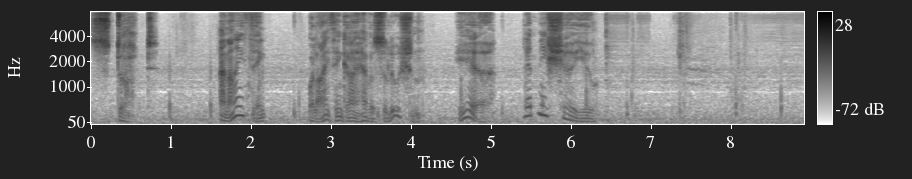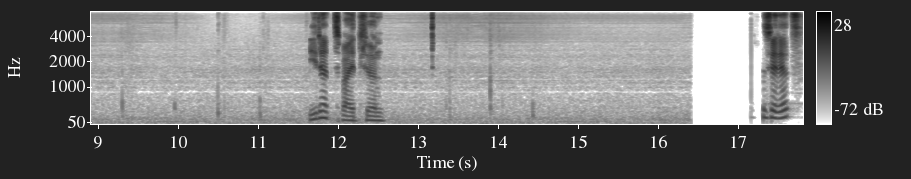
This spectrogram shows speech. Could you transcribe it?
stopped. And I think... Well, I think I have a solution. Here, let me show you. Wieder zwei Türen. Was ist jetzt?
